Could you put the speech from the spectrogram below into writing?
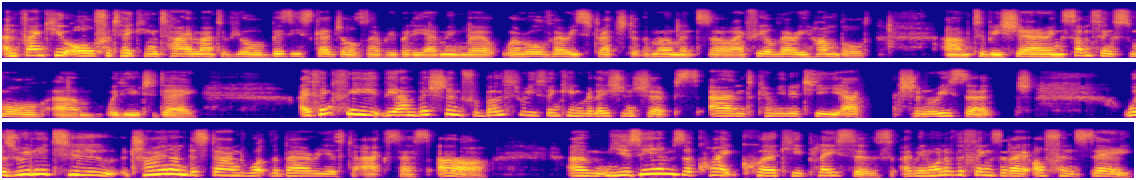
And thank you all for taking time out of your busy schedules, everybody. I mean, we're, we're all very stretched at the moment, so I feel very humbled um, to be sharing something small um, with you today. I think the, the ambition for both rethinking relationships and community action research was really to try and understand what the barriers to access are um, museums are quite quirky places. I mean, one of the things that I often say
